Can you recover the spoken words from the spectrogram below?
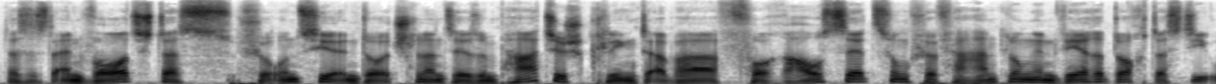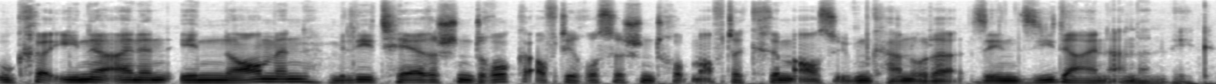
Das ist ein Wort, das für uns hier in Deutschland sehr sympathisch klingt, aber Voraussetzung für Verhandlungen wäre doch, dass die Ukraine einen enormen militärischen Druck auf die russischen Truppen auf der Krim ausüben kann. Oder sehen Sie da einen anderen Weg?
